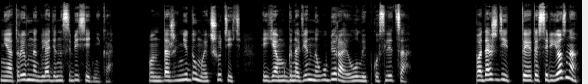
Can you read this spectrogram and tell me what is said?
неотрывно глядя на собеседника. Он даже не думает шутить, и я мгновенно убираю улыбку с лица. «Подожди, ты это серьезно?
